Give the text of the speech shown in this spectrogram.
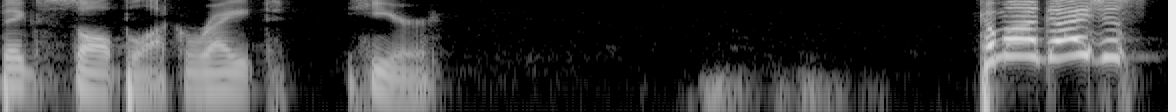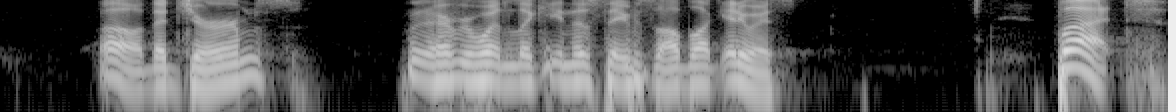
big salt block right here? Come on, guys, just, oh, the germs. Everyone licking the same salt block. Anyways, but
